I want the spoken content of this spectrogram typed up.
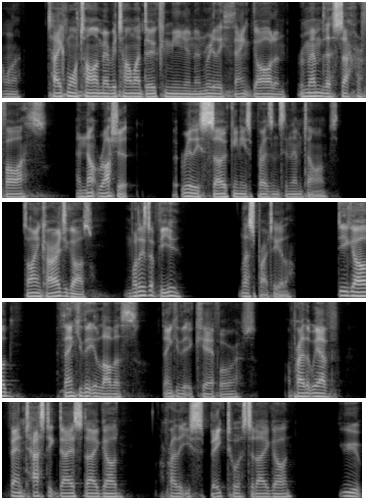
I want to take more time every time I do communion and really thank God and remember the sacrifice and not rush it, but really soak in His presence in them times. So I encourage you guys, what is it for you? Let's pray together. Dear God, thank you that you love us. Thank you that you care for us. I pray that we have fantastic days today, God. I pray that you speak to us today, God. You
